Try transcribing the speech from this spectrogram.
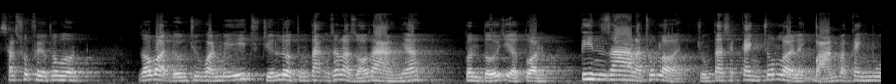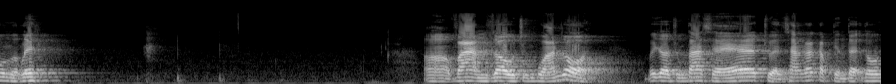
xác suất fail thấp hơn. Do vậy đối với chứng khoán Mỹ chiến lược chúng ta cũng rất là rõ ràng nhé. Tuần tới chỉ là tuần tin ra là chốt lời. Chúng ta sẽ canh chốt lời lệnh bán và canh mua ngược lên. À, vàng dầu chứng khoán rồi. Bây giờ chúng ta sẽ chuyển sang các cặp tiền tệ thôi.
